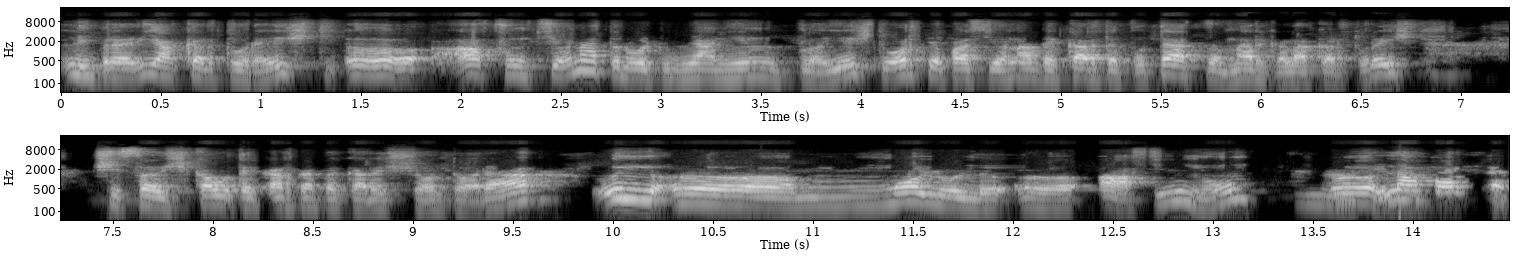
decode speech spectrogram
librăria Cărturești uh, a funcționat în ultimii ani în Ploiești. Orice pasionat de carte putea să meargă la Cărturești și să-și caute cartea pe care și-o dorea în uh, molul uh, AFI, nu? Uh, la parter.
